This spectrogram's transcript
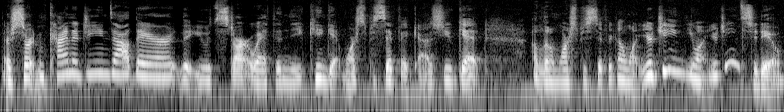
There's certain kind of jeans out there that you would start with, and you can get more specific as you get a little more specific on what your jean you want your jeans to do.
